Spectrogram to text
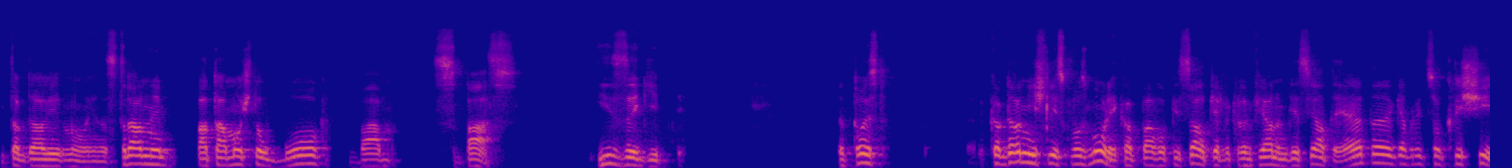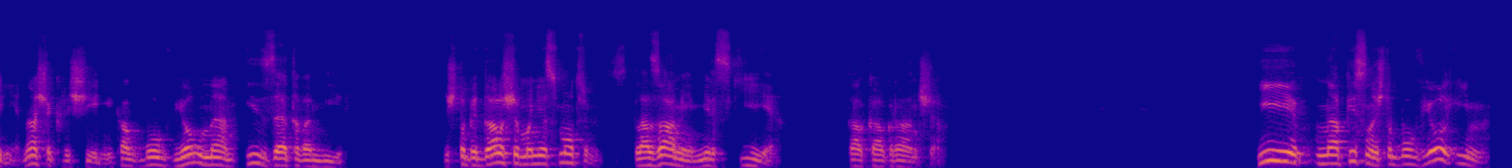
и так далее, ну, иностранные, потому что Бог вам спас из Египта. То есть, когда они шли сквозь море, как Павел писал 1 Коринфянам 10, это говорится о крещении, наше крещение, как Бог вел нам из этого мира. И чтобы дальше мы не смотрим с глазами мирские, так как раньше. И написано, что Бог вел им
